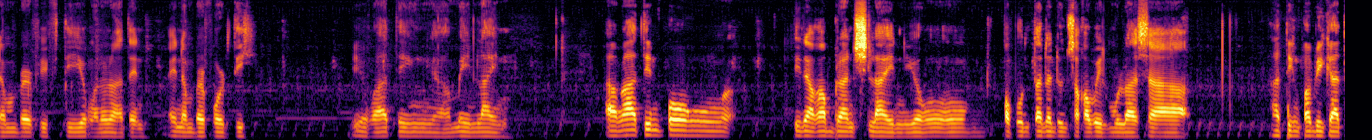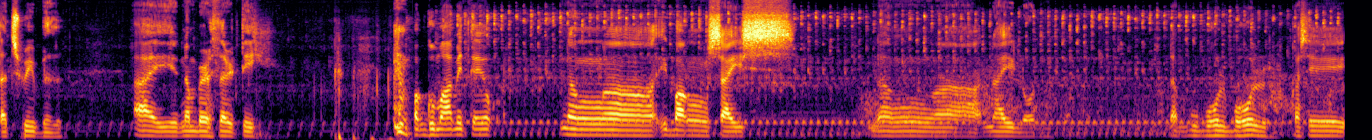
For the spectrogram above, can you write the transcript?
number 50 yung ano natin ay number 40 yung ating uh, main line. Ang atin pong pinaka branch line yung papunta na dun sa kawil mula sa ating pabigat at swivel ay number 30 pag gumamit kayo ng uh, ibang size ng uh, nylon nagbubuhol-buhol kasi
